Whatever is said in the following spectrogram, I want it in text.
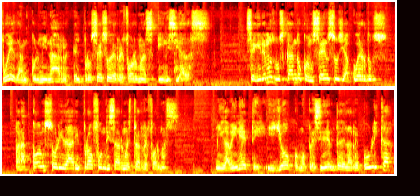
puedan culminar el proceso de reformas iniciadas. Seguiremos buscando consensos y acuerdos para consolidar y profundizar nuestras reformas. Mi gabinete y yo como presidente de la República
